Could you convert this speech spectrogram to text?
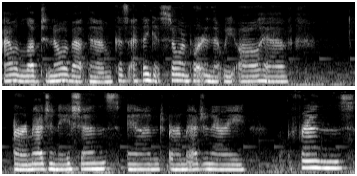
I would love to know about them because I think it's so important that we all have our imaginations and our imaginary friends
